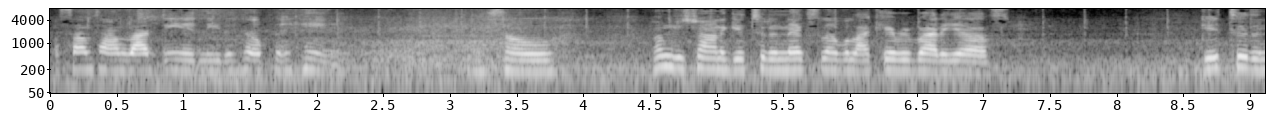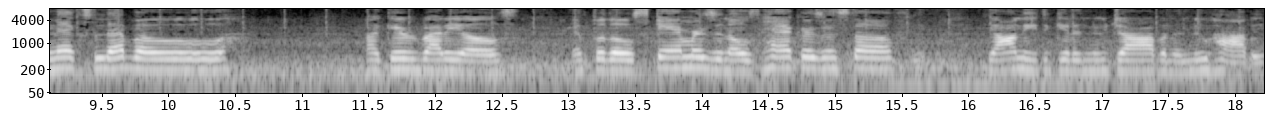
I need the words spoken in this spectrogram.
but sometimes I did need a helping hand. And so I'm just trying to get to the next level like everybody else. Get to the next level like everybody else. And for those scammers and those hackers and stuff, y'all need to get a new job and a new hobby.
